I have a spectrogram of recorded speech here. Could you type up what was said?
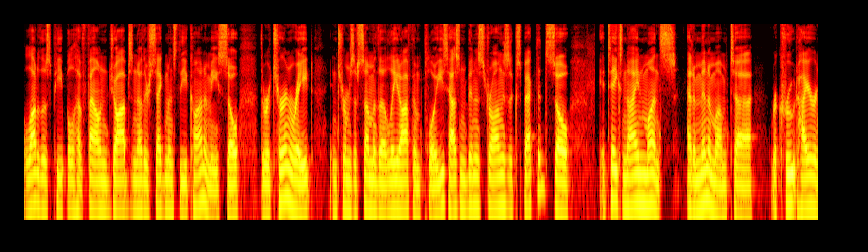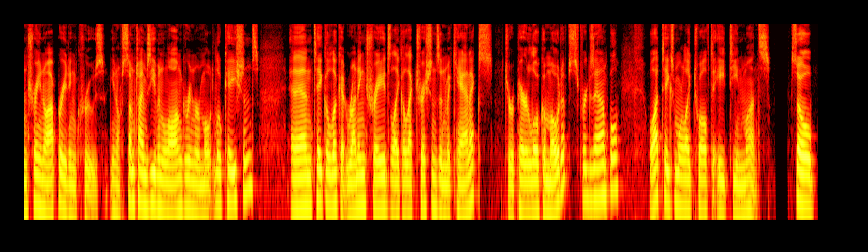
a lot of those people have found jobs in other segments of the economy. So the return rate in terms of some of the laid off employees hasn't been as strong as expected. So it takes nine months at a minimum to recruit, hire, and train operating crews, you know, sometimes even longer in remote locations. And take a look at running trades like electricians and mechanics to repair locomotives, for example. Well, that takes more like 12 to 18 months. So,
